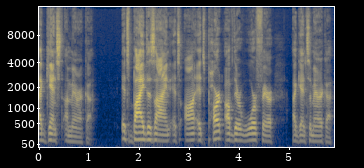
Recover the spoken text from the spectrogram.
against America. It's by design. It's on. It's part of their warfare against America.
